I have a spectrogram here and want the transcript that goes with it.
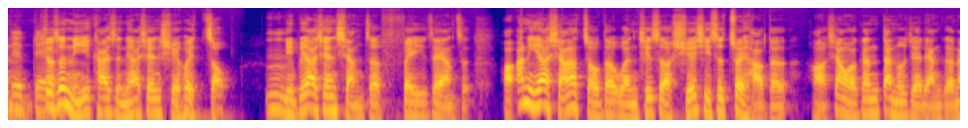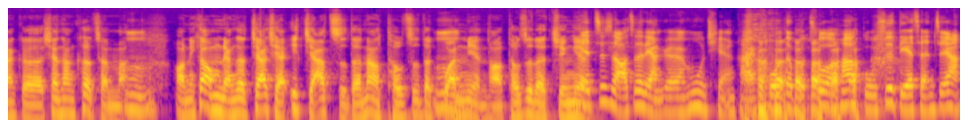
对不对？就是你一开始你要先学会走，嗯，你不要先想着飞这样子。好啊，你要想要走得稳，其实哦，学习是最好的。好像我跟淡如姐两个那个线上课程嘛，嗯，哦，你看我们两个加起来一甲子的那种投资的观念哈，投资的经也验，至少这两个人目前还活得不错，哈，股市跌成这样，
